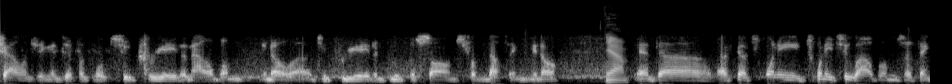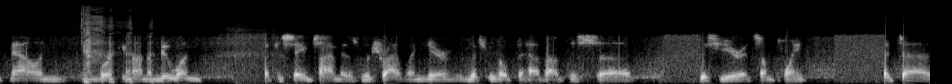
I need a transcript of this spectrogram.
challenging and difficult to create an album. You know, uh, to create a group of songs from nothing. You know, Yeah. and uh, I've got 20, 22 albums, I think, now, and I'm working on a new one at the same time as we're traveling here, which we hope to have out this uh, this year at some point. But uh,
